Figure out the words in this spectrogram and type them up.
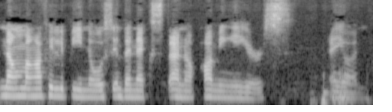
ng mga Filipinos in the next ano coming years. Ayun.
